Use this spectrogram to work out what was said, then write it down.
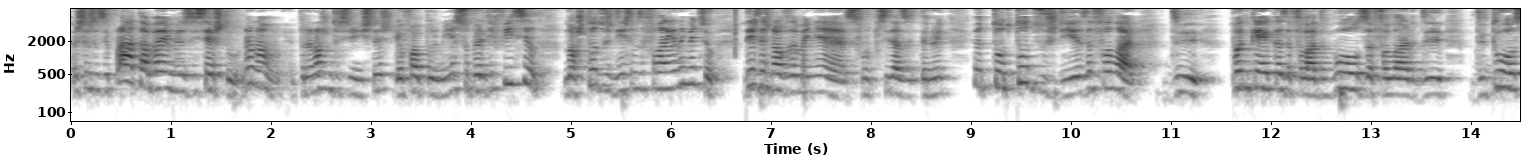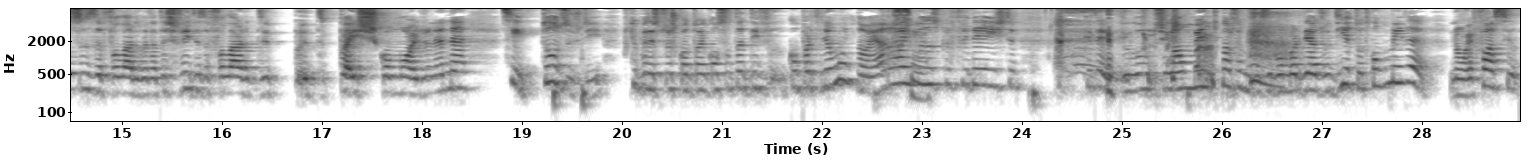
as pessoas estão sempre, ah, tá bem, mas isso és tu. Não, não. Para nós nutricionistas, eu falo por mim, é super difícil. Nós todos os dias estamos a falar em alimentos. Eu, desde as 9 da manhã, se for preciso às 8 da noite, eu estou todos os dias a falar de panquecas, a falar de bolos, a falar de, de doces, a falar de batatas fritas, a falar de, de peixes com molho, nanã. Sim, todos os dias. Porque depois as pessoas, quando estão em consulta, compartilham muito, não é? Ai, Sim. meu doce preferido é isto. Quer dizer, chega um momento que nós estamos a ser bombardeados o dia todo com comida. Não é fácil.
